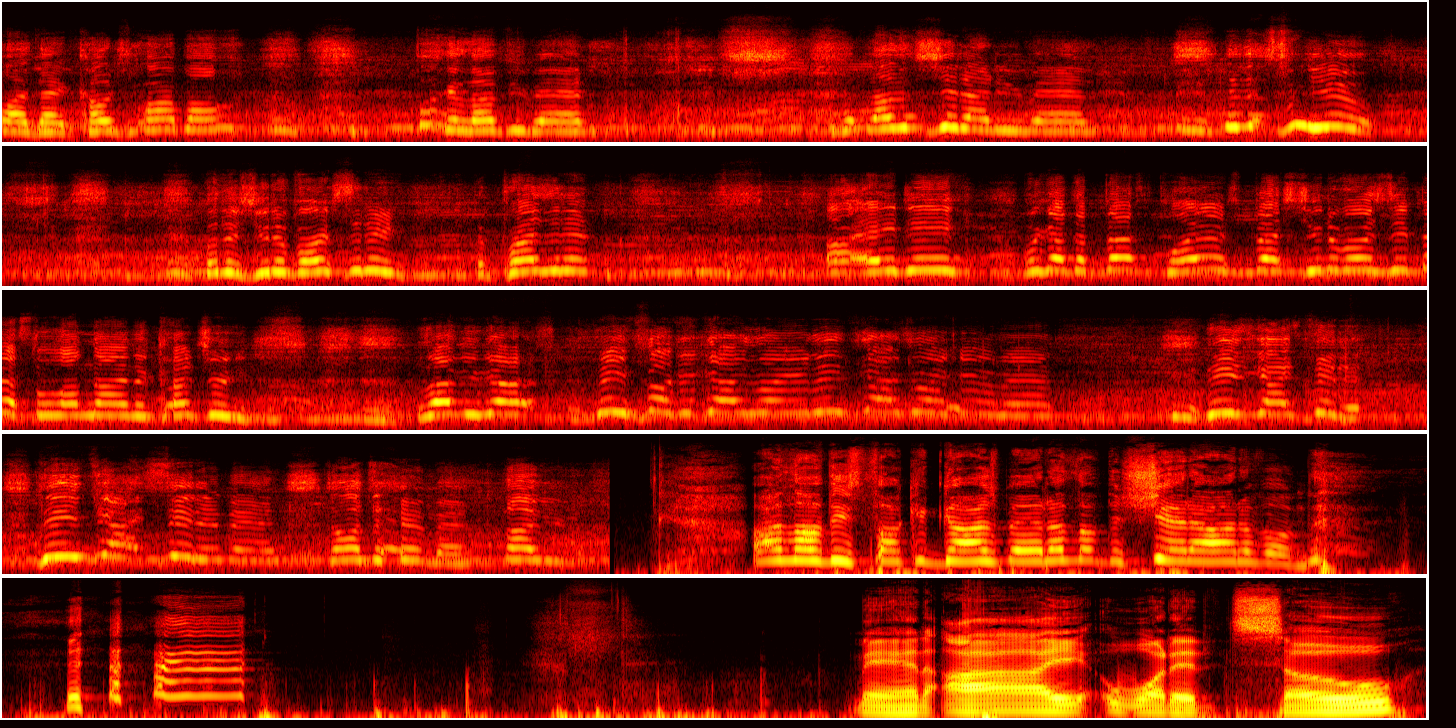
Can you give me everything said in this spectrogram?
I thank Coach Harbaugh. Fucking love you, man. Love the shit out of you, man. This is for you. For this university, the president, Uh, our AD, we got the best players, best university, best alumni in the country. Love you guys. These fucking guys right here, these guys right here, man. These guys did it. These guys did it, man. Talk to him, man. Love you. I love these fucking guys, man. I love the shit out of them. man, I wanted so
